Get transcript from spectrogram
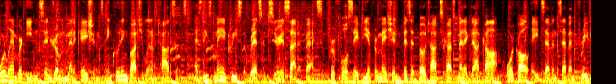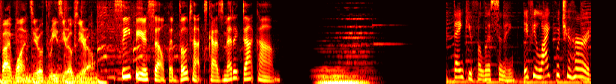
or Lambert-Eaton syndrome and medications, including botulinum toxins, as these may increase the risk of serious side effects. For full safety information, visit BotoxCosmetic.com or call 877-351-0300. See for yourself at BotoxCosmetic.com. Thank you for listening. If you liked what you heard,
